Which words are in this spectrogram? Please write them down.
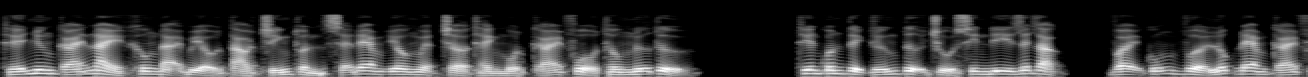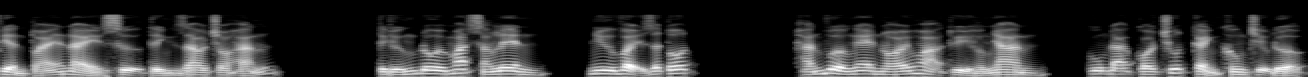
Thế nhưng cái này không đại biểu tào chính thuần sẽ đem yêu nguyện trở thành một cái phổ thông nữ tử. Thiên quân tịch tướng tự chủ xin đi giết giặc, vậy cũng vừa lúc đem cái phiền toái này sự tình giao cho hắn. Tịch tướng đôi mắt sáng lên, như vậy rất tốt. Hắn vừa nghe nói họa thủy hồng nhan, cũng đã có chút cảnh không chịu được.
